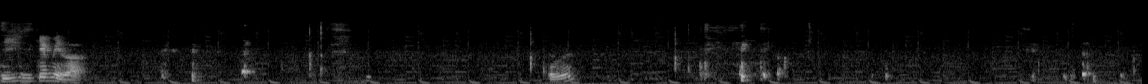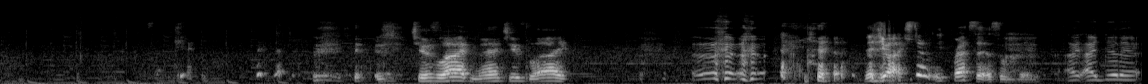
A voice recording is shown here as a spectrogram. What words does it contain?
Did you just give me that? Choose life, man. Choose life. Did you accidentally press it or something? I, I did it,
